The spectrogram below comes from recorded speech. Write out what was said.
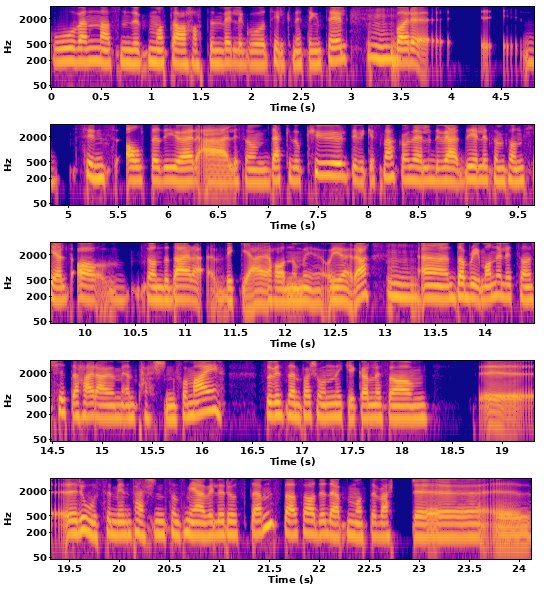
god venn da, som du på en måte har hatt en veldig god tilknytning til, Mm. bare syns alt det du gjør er liksom Det er ikke noe kult, de vil ikke snakke om det, eller de, vil- de er liksom sånn helt av Sånn, det der er- vil ikke jeg ha noe med å gjøre. Mm. Uh, da blir man jo litt sånn Shit, det her er jo en passion for meg. Så hvis den personen ikke kan liksom uh, rose min passion sånn som jeg ville rose dems, da, så hadde jo det på en måte vært uh,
